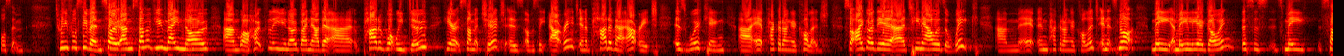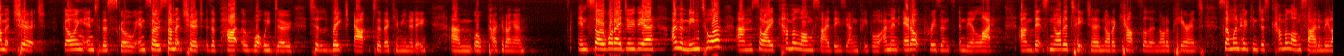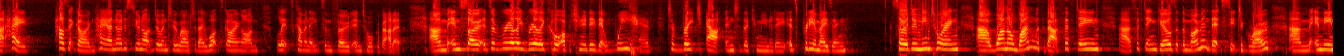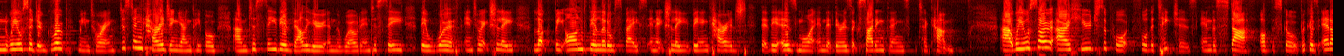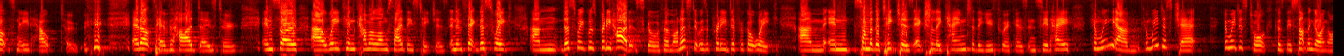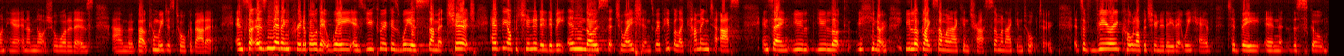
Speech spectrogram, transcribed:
Awesome. 24 7. So, um, some of you may know, um, well, hopefully, you know by now that uh, part of what we do here at Summit Church is obviously outreach, and a part of our outreach is working uh, at Pakuranga College. So, I go there uh, 10 hours a week um, at, in Pakuranga College, and it's not me, Amelia, going, this is it's me, Summit Church going into the school. And so Summit Church is a part of what we do to reach out to the community, um, well, Pakuranga. And so, what I do there, I'm a mentor, um, so I come alongside these young people. I'm an adult presence in their life. Um, that's not a teacher, not a counselor, not a parent. Someone who can just come alongside and be like, hey, how's it going? Hey, I noticed you're not doing too well today. What's going on? Let's come and eat some food and talk about it. Um, and so, it's a really, really cool opportunity that we have to reach out into the community. It's pretty amazing. So I do mentoring one on one with about 15, uh, 15 girls at the moment. That's set to grow. Um, and then we also do group mentoring, just encouraging young people um, to see their value in the world and to see their worth and to actually look beyond their little space and actually be encouraged that there is more and that there is exciting things to come. Uh, we also are a huge support for the teachers and the staff of the school because adults need help too. adults have hard days too. And so uh, we can come alongside these teachers. And in fact, this week, um, this week was pretty hard at school, if I'm honest. It was a pretty difficult week. Um, and some of the teachers actually came to the youth workers and said, hey, can we, um, can we just chat? Can we just talk? Because there's something going on here and I'm not sure what it is, um, but can we just talk about it? And so, isn't that incredible that we as youth workers, we as Summit Church, have the opportunity to be in those situations where people are coming to us and saying, you, you, look, you, know, you look like someone I can trust, someone I can talk to. It's a very cool opportunity that we have to be in the school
